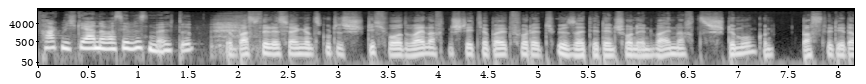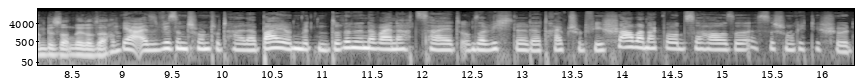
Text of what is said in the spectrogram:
fragt mich gerne, was ihr wissen möchtet. Ja, basteln ist ja ein ganz gutes Stichwort. Weihnachten steht ja bald vor der Tür. Seid ihr denn schon in Weihnachtsstimmung und bastelt ihr dann besondere Sachen? Ja, also wir sind schon total dabei und mittendrin in der Weihnachtszeit. Unser Wichtel, der treibt schon viel Schabernack bei uns zu Hause. Es ist schon richtig schön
